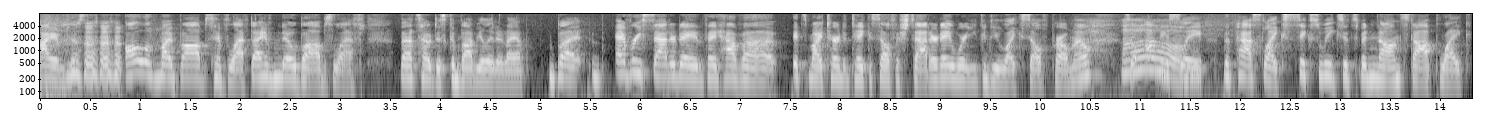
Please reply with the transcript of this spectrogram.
I am just all of my bobs have left. I have no bobs left. That's how discombobulated I am. But every Saturday they have a it's my turn to take a selfish Saturday where you can do like self promo. So Oh. obviously the past like six weeks it's been nonstop like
